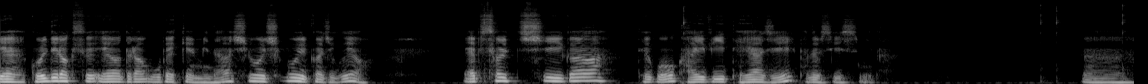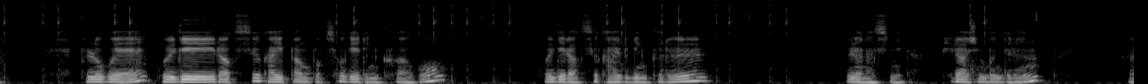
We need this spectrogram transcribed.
예, 골디락스 에어드랍 500개입니다. 10월 15일까지고요. 앱 설치가 되고 가입이 돼야지 받을 수 있습니다. 어, 블로그에 골디락스 가입 방법 소개 링크하고 골디락스 가입 링크를 올려놨습니다. 필요하신 분들은 어,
